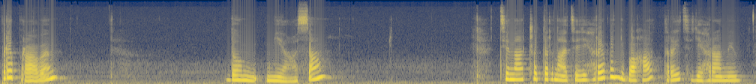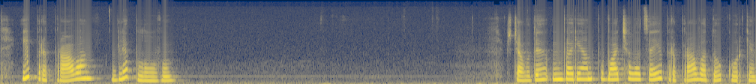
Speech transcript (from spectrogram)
Приправи до м'яса. Ціна 14 гривень, вага 30 грамів. І приправа для плову. Ще один варіант побачила це і приправа до курки.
